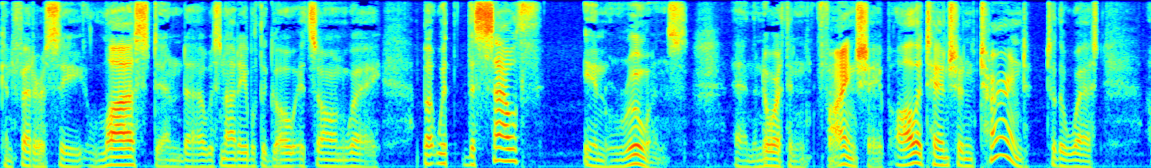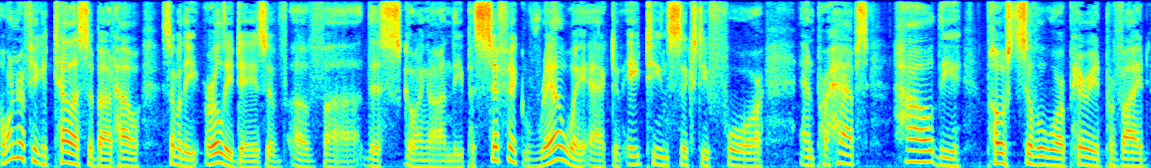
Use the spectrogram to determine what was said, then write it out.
Confederacy lost and uh, was not able to go its own way. But with the South in ruins and the North in fine shape, all attention turned to the West. I wonder if you could tell us about how some of the early days of, of uh, this going on, the Pacific Railway Act of 1864, and perhaps how the post Civil War period provide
